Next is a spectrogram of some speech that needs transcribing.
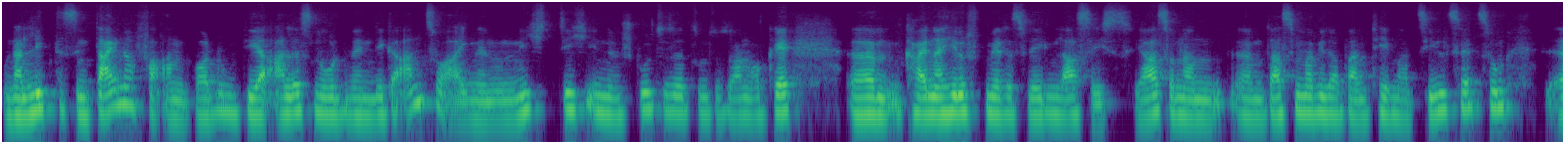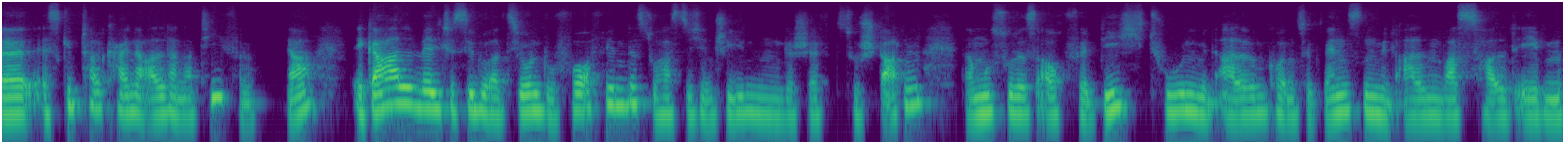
und dann liegt es in deiner Verantwortung, dir alles Notwendige anzueignen und nicht dich in den Stuhl zu setzen und zu sagen, okay, ähm, keiner hilft mir, deswegen lasse ich es, ja, sondern ähm, da sind wir wieder beim Thema Zielsetzung. Äh, es gibt halt keine Alternative. Ja, egal welche Situation du vorfindest, du hast dich entschieden, ein Geschäft zu starten, dann musst du das auch für dich tun mit allen Konsequenzen, mit allem, was halt eben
